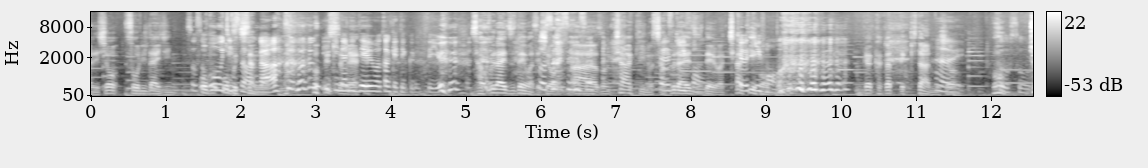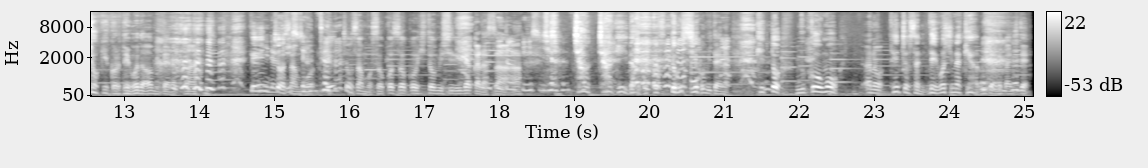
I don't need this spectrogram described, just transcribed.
あれでしょ？総理大臣。そうそう大内さんが。いきなり電話かけてくるっていう。サプライズ電話でしょ？ああそのチャーキーのサプライズ電話。チチャーキーフォォン。ンがかかってきたんでしょ、はい。おそうそう。チャーキーから電話だみたいな感じ。店長さんも店長さんもそこそこ人見知りだからさチャチャーキーだどうしようみたいな。きっと向こうもあの店長さんに電話しなきゃみたいな感じで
